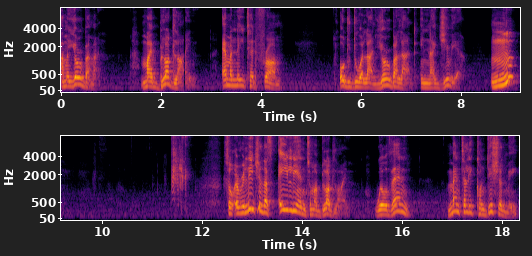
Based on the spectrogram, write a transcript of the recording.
I'm a Yoruba man. My bloodline emanated from Oduduwa land, Yoruba land in Nigeria. Mm? So a religion that's alien to my bloodline will then mentally condition me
